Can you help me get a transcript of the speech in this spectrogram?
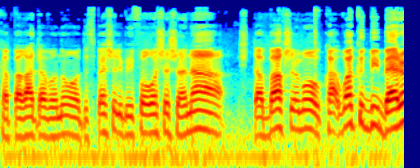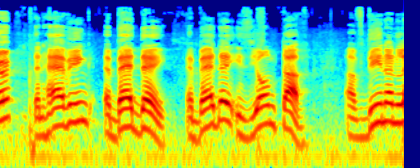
כפרת עוונות, especially before Rosh Hashanah, השתבח שמו. What could be better than having a bad day? A bad day is יום תו. עבדינן ל...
